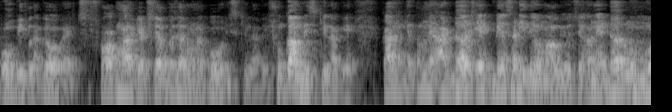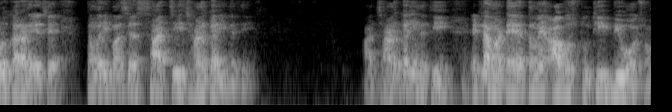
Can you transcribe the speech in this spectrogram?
બહુ બીક લાગે હો ભાઈ સ્ટોક માર્કેટ શેર બજાર મને બહુ રિસ્કી લાગે. શું કામ રિસ્કી લાગે? કારણ કે તમને આ ડર એક બેસાડી દેવામાં આવ્યો છે અને ડરનું મૂળ કારણ એ છે, તમારી પાસે સાચી જાણકારી નથી. આ જાણકારી નથી એટલા માટે તમે આ વસ્તુથી બીવો છો.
